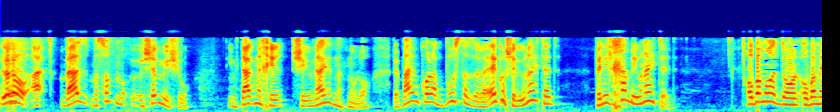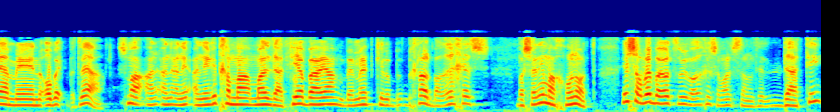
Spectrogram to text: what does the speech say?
לא, לא, אה, ואז בסוף יושב מישהו עם תג מחיר שיונייטד נתנו לו, ובא עם כל ה boost הזה והאגו של יונייטד, ונלחם ביונייטד. או במועדון, או במאמן, או ב... אתה יודע, שמע, אני, אני, אני, אגיד לך מה, מה לדעתי הבעיה, באמת, כאילו, בכלל ברכש בשנים האחרונות. יש הרבה בעיות סביב הרכש של מנצ'סטר יונייטד. לדעתי,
